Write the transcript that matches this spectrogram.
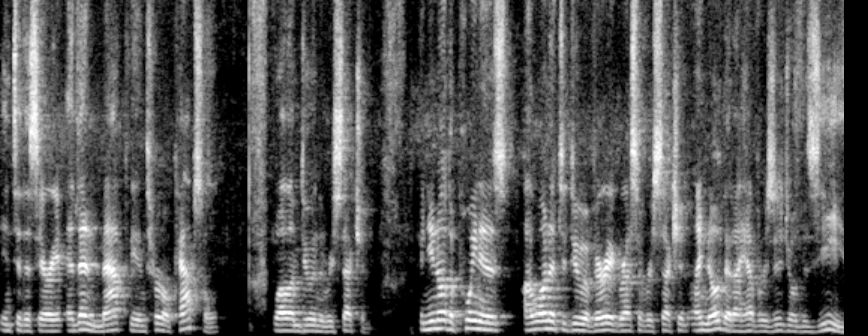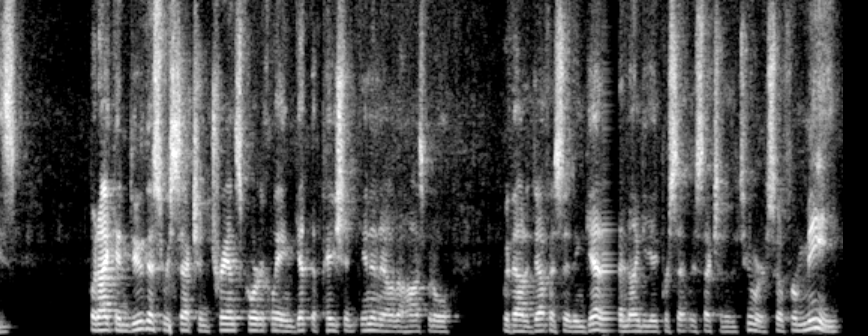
into this area and then map the internal capsule while I'm doing the resection. And you know, the point is, I wanted to do a very aggressive resection. I know that I have residual disease, but I can do this resection transcortically and get the patient in and out of the hospital without a deficit and get a 98% resection of the tumor. So for me,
